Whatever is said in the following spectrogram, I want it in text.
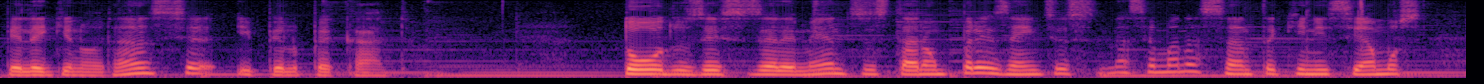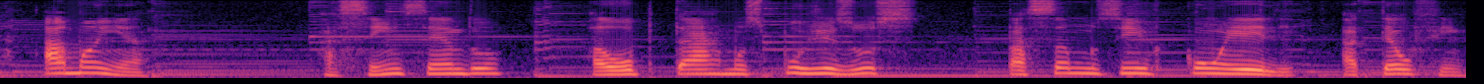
pela ignorância e pelo pecado. Todos esses elementos estarão presentes na Semana Santa que iniciamos amanhã. Assim sendo, ao optarmos por Jesus, passamos a ir com Ele até o fim,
